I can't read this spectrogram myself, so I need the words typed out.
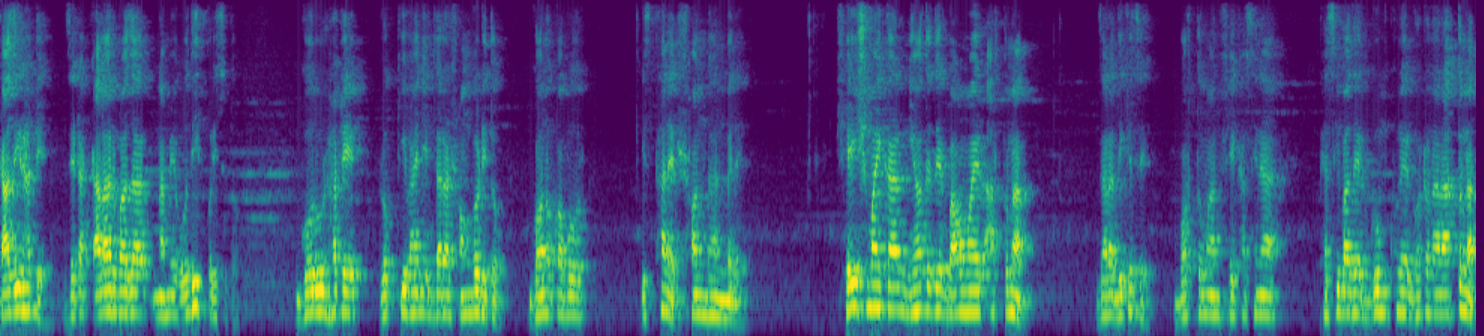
গাজীরহাটে, যেটা কালার বাজার নামে অধিক পরিচিত, গরুর হাটে রক্ষী বাহিনীর দ্বারা সংগঠিত গণকবর স্থানের সন্ধান মেলে। সেই সময়কার নিহতদের বাবা মায়ের আর্তনাদ। যারা দেখেছে, বর্তমান শেখ হাসিনা ফ্যাসিবাদের গুম খুনের ঘটনার আর্তনাদ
